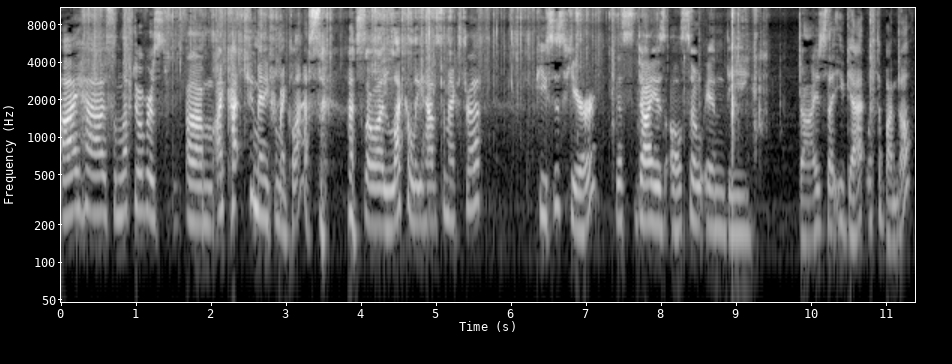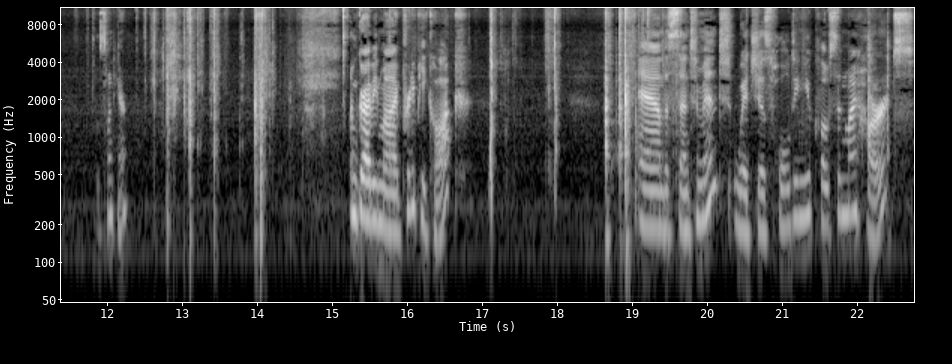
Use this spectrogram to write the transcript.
I have some leftovers. Um, I cut too many for my class, so I luckily have some extra pieces here. This die is also in the dies that you get with the bundle. This one here. I'm grabbing my Pretty Peacock and the sentiment, which is holding you close in my heart.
